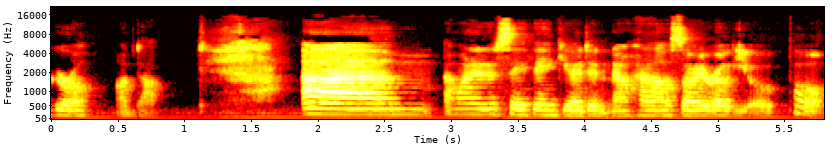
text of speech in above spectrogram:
Girl on Top. Um, I wanted to say thank you. I didn't know how, so I wrote you a poem.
